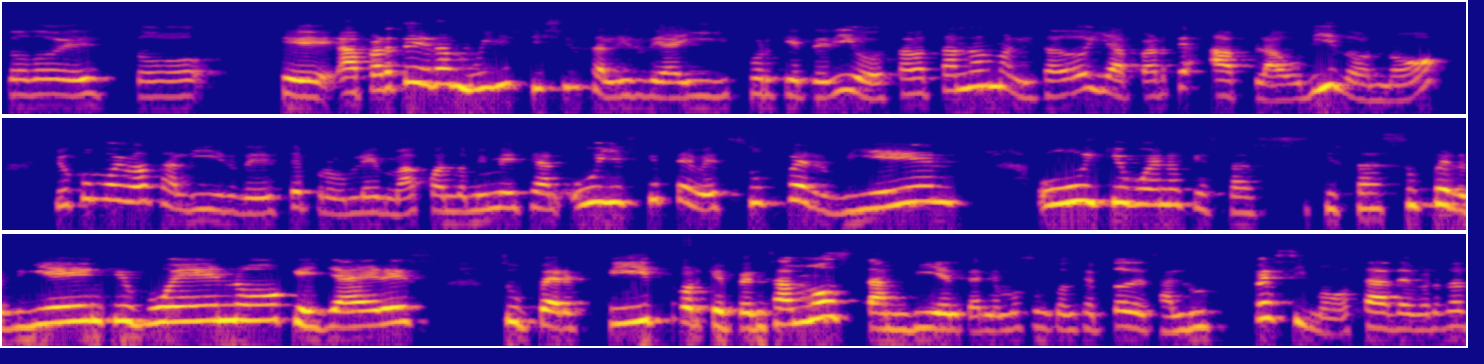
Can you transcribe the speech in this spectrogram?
todo esto, que aparte era muy difícil salir de ahí, porque te digo, estaba tan normalizado y aparte aplaudido, ¿no? Yo cómo iba a salir de este problema cuando a mí me decían, uy, es que te ves súper bien, uy, qué bueno que estás, que estás súper bien, qué bueno, que ya eres súper fit, porque pensamos también, tenemos un concepto de salud pésimo, o sea, de verdad,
